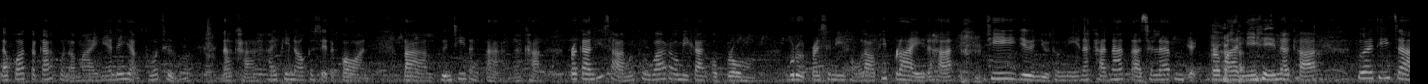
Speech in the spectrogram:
แล้วก็ตะกร้าผลไม้เนี่ยได้อย่างทั่วถึงนะคะ ให้พี่น้องเกษตรกรตามพื้นที่ต่างๆนะคะ ประการที่ 3 ก็คือว่าเรามีการอบรมบุรุษไปรษณีย์ของเราพี่ไพรนะคะ ที่ยืนอยู่ตรงนี้นะคะ หน้าตาแฉลบประมาณนี้นะคะ เพื่อที่จะ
